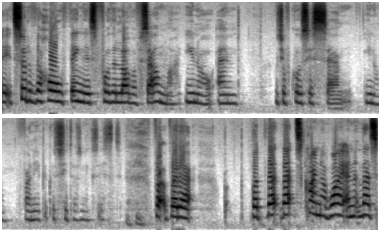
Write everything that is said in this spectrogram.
It's sort of the whole thing is for the love of Selma, you know, and which of course is, um, you know, funny because she doesn't exist. but but uh, but that that's kind of why, and that's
